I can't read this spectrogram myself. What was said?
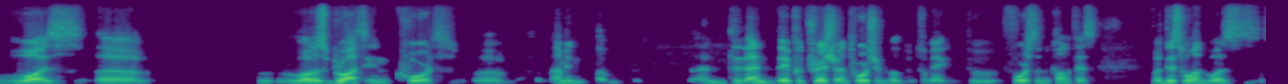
was uh, was brought in court. Uh, I mean, uh, and and they put pressure and torture people to make to force them to confess. But this one was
